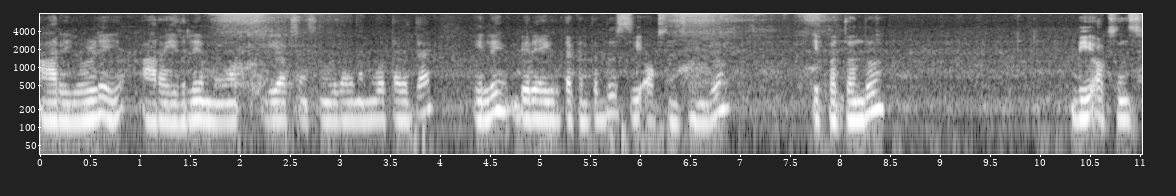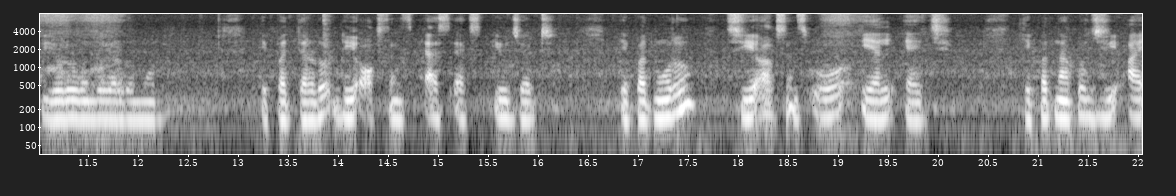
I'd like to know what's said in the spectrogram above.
ಆರು ಏಳೇ, ಆರು ಐದರಲ್ಲೇ ಮೂವತ್ತು. ಬಿ ಆಪ್ಷನ್ಸ್ ನೋಡಿದಾಗ ನಮ್ಗೆ ಗೊತ್ತಾಗುತ್ತೆ. ಇಲ್ಲಿ ಬೇರೆಯಾಗಿರ್ತಕ್ಕಂಥದ್ದು ಸಿ ಆಪ್ಷನ್ಸ್ ಒಂದು, ಇಪ್ಪತ್ತೊಂದು, ಬಿ ಆಪ್ಷನ್ಸ್ ಏಳು, ಒಂದು, ಎರಡು, ಮೂರು. ಇಪ್ಪತ್ತೆರಡು, D options S X U Z ಇಪ್ಪತ್ತ್ಮೂರು, C options O L H. ಇಪ್ಪತ್ತ್ನಾಲ್ಕು, ಜಿ ಐ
